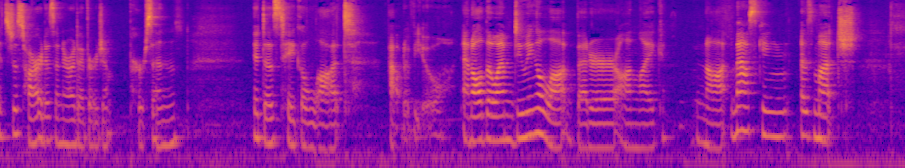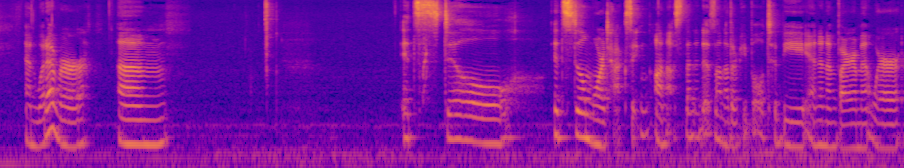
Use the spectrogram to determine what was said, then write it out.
it's just hard as a neurodivergent person. It does take a lot out of you. And although I'm doing a lot better on like not masking as much and whatever, um, it's still it's still more taxing on us than it is on other people to be in an environment where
